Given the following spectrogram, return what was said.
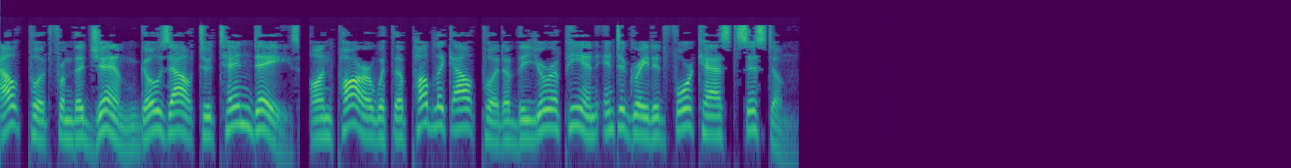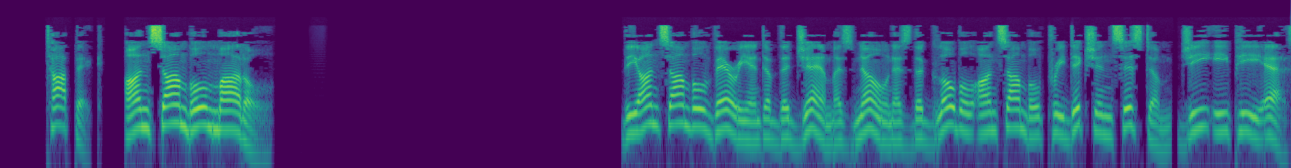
Output from the GEM goes out to 10 days, on par with the public output of the European Integrated Forecast System. Topic: Ensemble model. The ensemble variant of the GEM is known as the Global Ensemble Prediction System (GEPS).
